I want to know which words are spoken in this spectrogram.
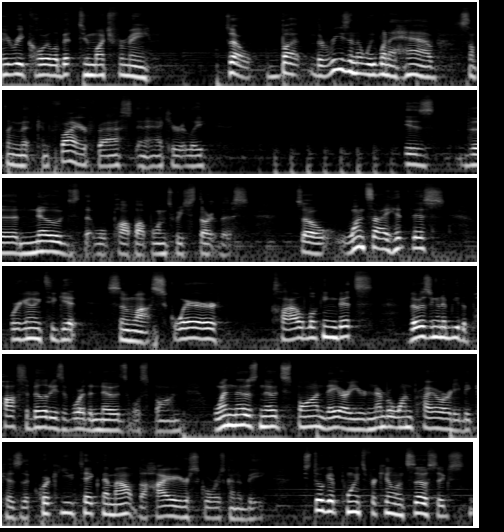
They recoil a bit too much for me. So, but the reason that we want to have something that can fire fast and accurately is the nodes that will pop up once we start this. So once I hit this, we're going to get some uh, square cloud looking bits. Those are going to be the possibilities of where the nodes will spawn. When those nodes spawn, they are your number one priority because the quicker you take them out, the higher your score is going to be. You still get points for killing Sosigs,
